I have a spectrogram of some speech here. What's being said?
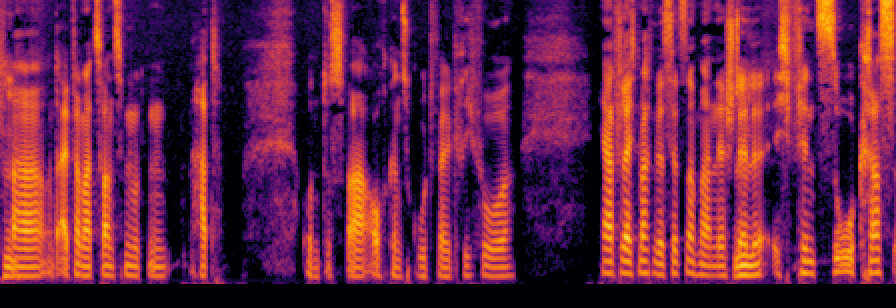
Hm. äh, und einfach mal 20 Minuten hat. Und das war auch ganz gut, weil Grifo, ja, vielleicht machen wir das jetzt nochmal an der Stelle. Ich find's so krass,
